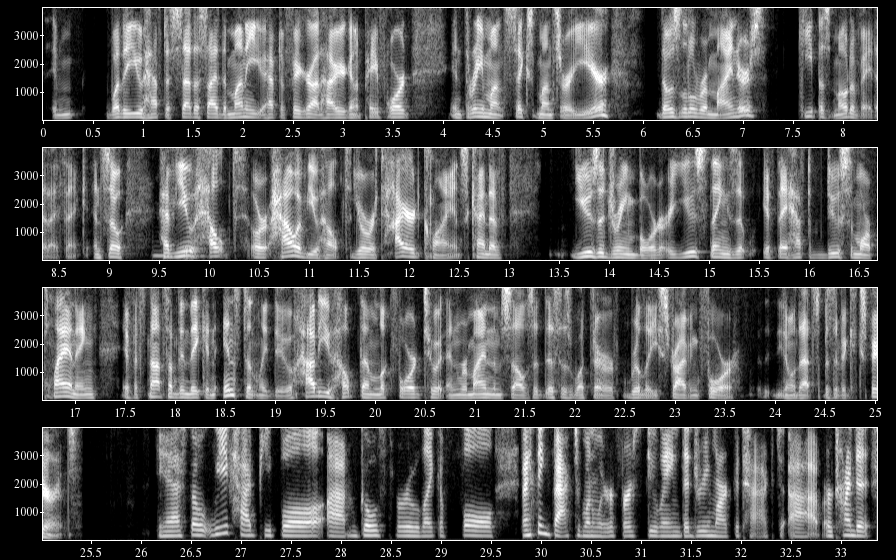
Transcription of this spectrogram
whether you have to set aside the money, you have to figure out how you're going to pay for it in three months, six months, or a year. Those little reminders keep us motivated, I think. And so, have you mm-hmm. helped, or how have you helped your retired clients kind of use a dream board or use things that if they have to do some more planning, if it's not something they can instantly do, how do you help them look forward to it and remind themselves that this is what they're really striving for, you know, that specific experience? Yeah. So we've had people um, go through like a full, and I think back to when we were first doing the Dream Architect uh, or trying to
